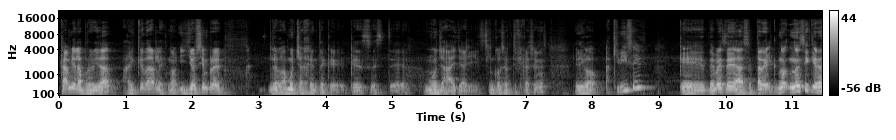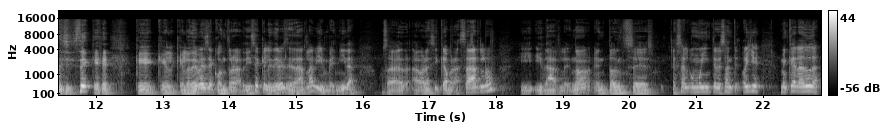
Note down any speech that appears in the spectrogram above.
cambia la prioridad, hay que darle, ¿no? Y yo siempre le digo a mucha gente que, que es este, muy y cinco certificaciones, le digo, aquí dice que debes de aceptar, el, no, no siquiera dice que, que, que, lo debes de controlar, dice que le debes de dar la bienvenida. O sea, ahora sí que abrazarlo y, darle, ¿no? Entonces, es algo muy interesante. Oye, me queda la duda,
